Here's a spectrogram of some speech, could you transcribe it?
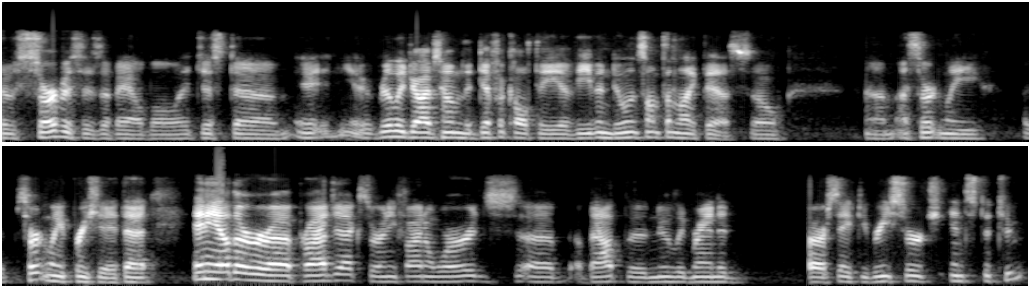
those services available. It just uh, it, it, really drives home the difficulty of even doing something like this. So um, I certainly certainly appreciate that. Any other uh, projects or any final words uh, about the newly branded Fire Safety Research Institute?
